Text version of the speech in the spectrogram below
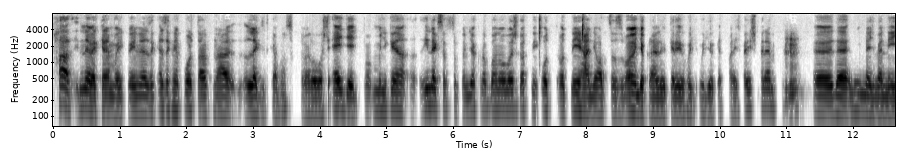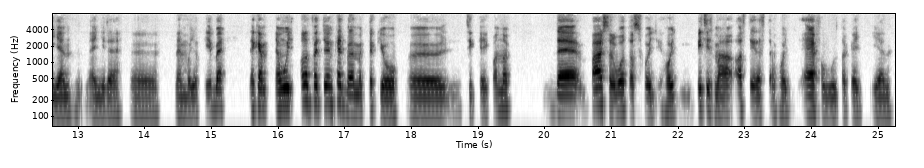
Hát nevekkel nem vagyok, én ezek, ezeknél a portáloknál legritkábban szoktam elolvasni. Egy-egy, mondjuk én az indexet szoktam gyakrabban olvasgatni, ott, ott néhány arc az nagyon gyakran előkerül, hogy, hogy őket már egy felismerem, uh-huh. de 44-en ennyire nem vagyok képbe. Nekem úgy alapvetően kedvelem, meg tök jó cikkeik vannak, de párszor volt az, hogy, hogy picit már azt éreztem, hogy elfogultak egy ilyen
